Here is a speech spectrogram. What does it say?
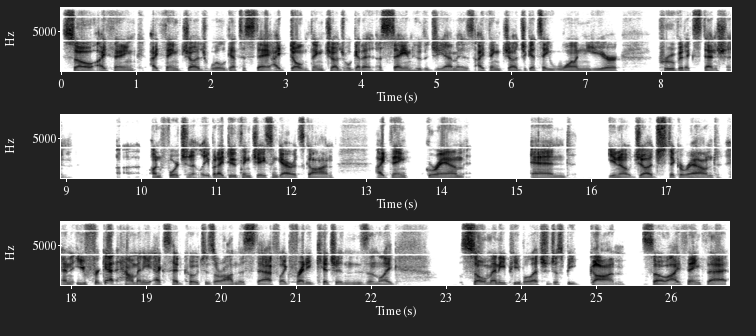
So I think I think Judge will get to stay. I don't think Judge will get a, a say in who the GM is. I think Judge gets a one year prove it extension uh, unfortunately. But I do think Jason Garrett's gone. I think Graham and you know Judge stick around, and you forget how many ex head coaches are on this staff, like Freddie Kitchens and like so many people that should just be gone. So I think that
